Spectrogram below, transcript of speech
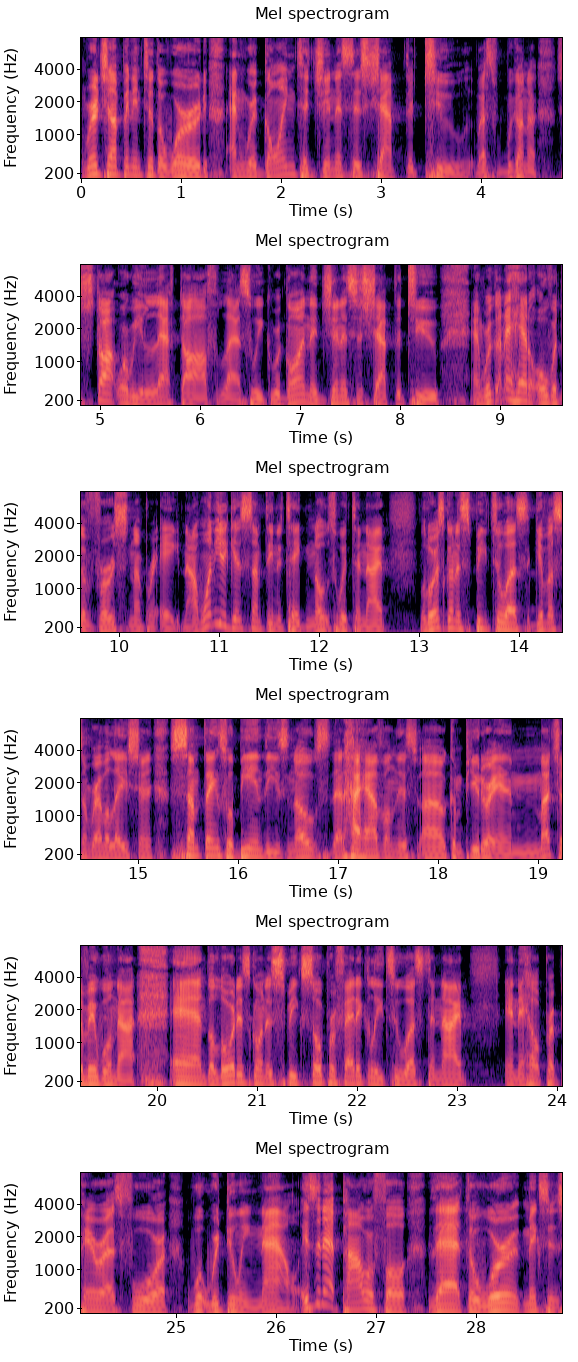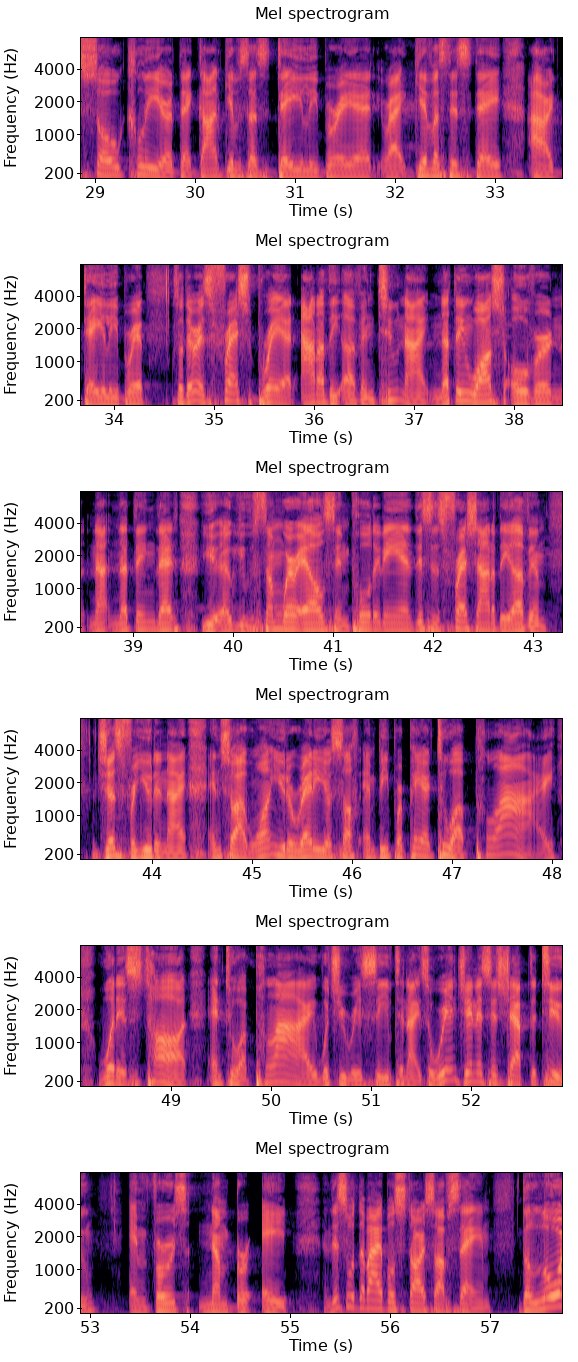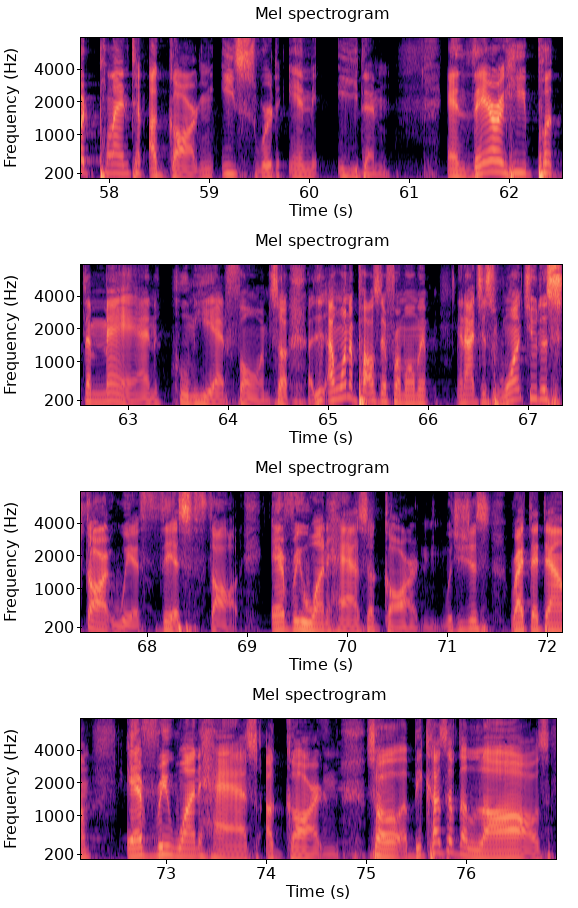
We're jumping into the word and we're going to Genesis chapter 2. We're going to start where we left off last week. We're going to Genesis chapter 2 and we're going to head over to verse number 8. Now, I want you to get something to take notes with tonight. The Lord's going to speak to us, give us some revelation. Some things will be in these notes that I have on this uh, computer, and much of it will not. And the Lord is going to speak so prophetically to us tonight and to help prepare us for what we're doing now. Isn't that powerful that the word makes it so clear that God gives us daily bread, right? Give us this day our daily bread. So there is fresh bread out of the oven tonight, nothing washed over, not nothing that you uh, you somewhere else and pulled it in. This is fresh out of the oven just for you tonight. And so I want you to ready yourself and be prepared to apply what is taught and to apply what you receive tonight. So we're in Genesis chapter 2 and verse number 8. And this is what the Bible starts off saying The Lord planted a garden eastward in Eden. And there he put the man whom he had formed. So I want to pause there for a moment, and I just want you to start with this thought Everyone has a garden. Would you just write that down? Everyone has a garden. So, because of the laws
